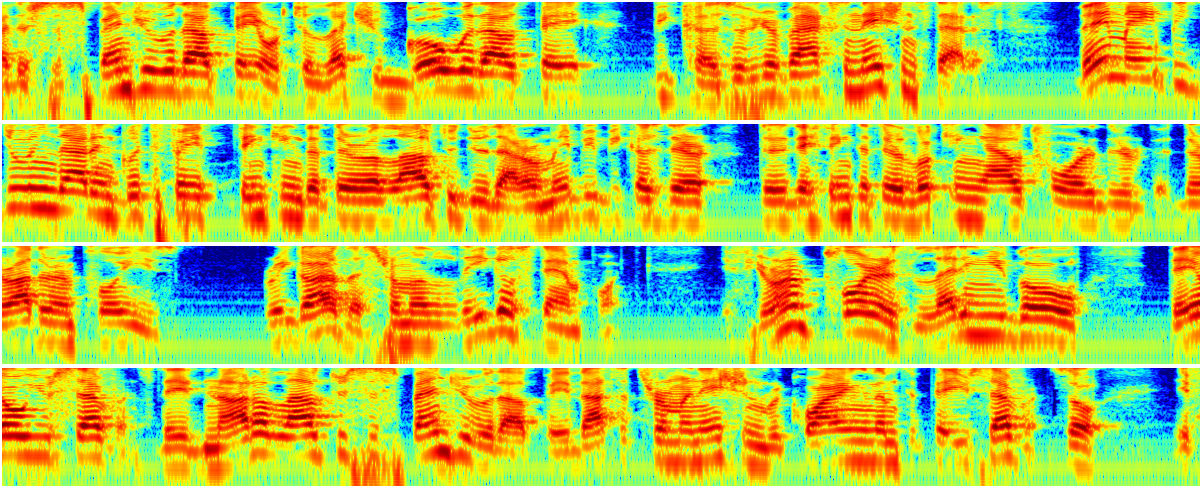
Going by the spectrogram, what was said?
either suspend you without pay or to let you go without pay because of your vaccination status. They may be doing that in good faith, thinking that they're allowed to do that, or maybe because they're, they're they think that they're looking out for their, their other employees. Regardless, from a legal standpoint, if your employer is letting you go, they owe you severance. They're not allowed to suspend you without pay. That's a termination requiring them to pay you severance. So if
